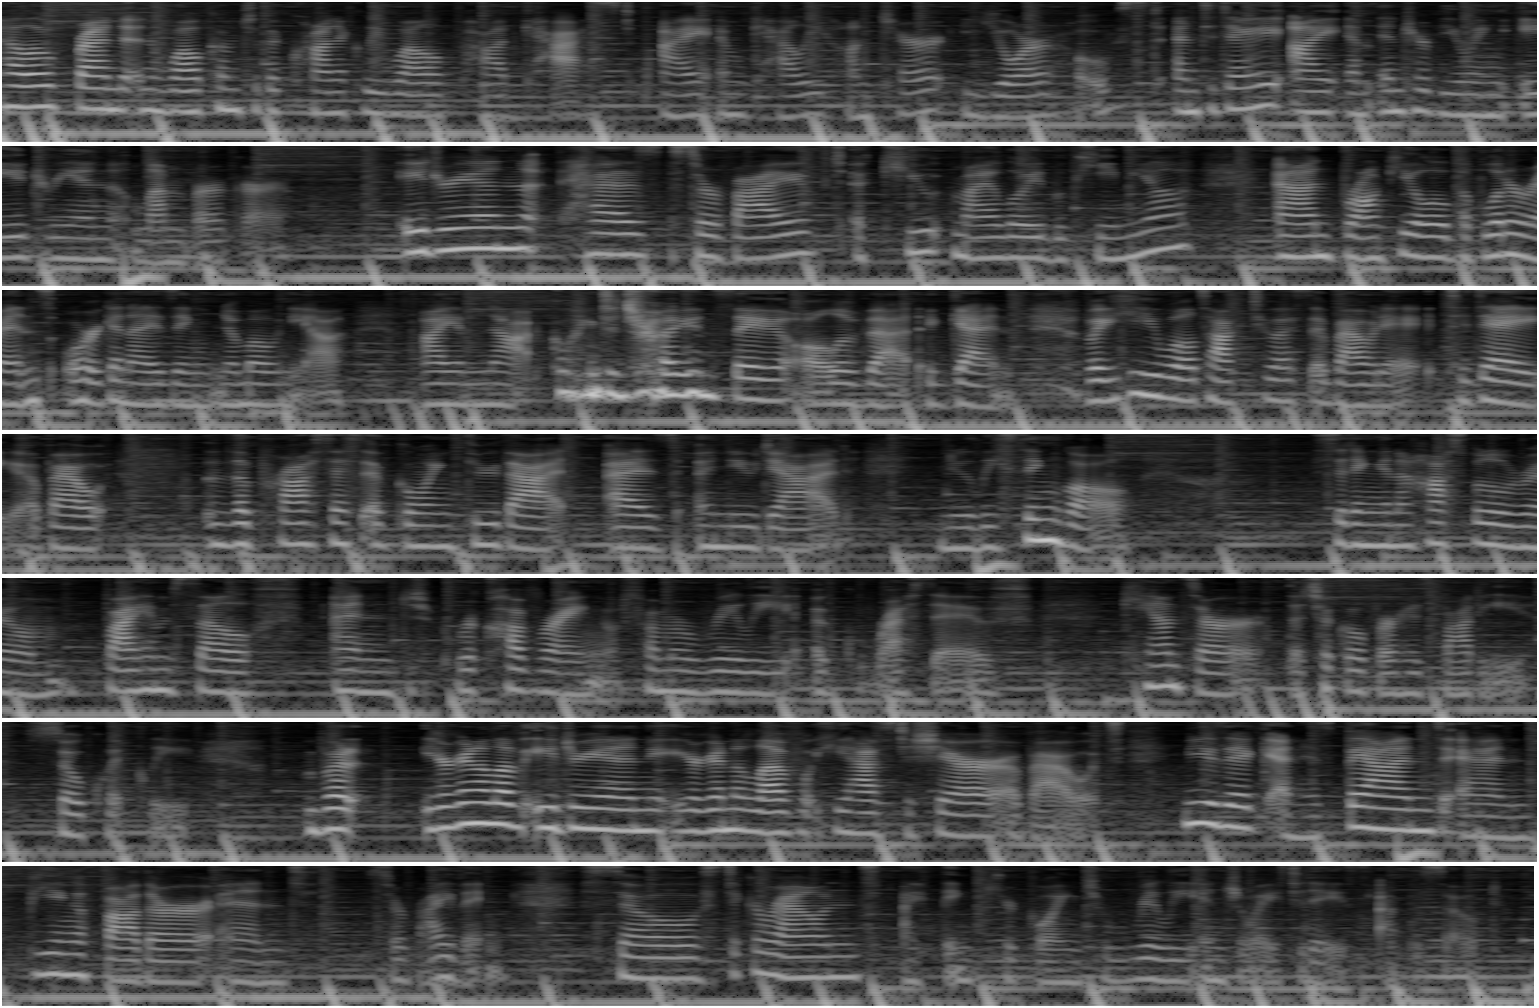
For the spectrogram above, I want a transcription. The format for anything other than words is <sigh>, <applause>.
Hello, friend, and welcome to the Chronically Well podcast. I am Callie Hunter, your host, and today I am interviewing Adrian Lemberger. Adrian has survived acute myeloid leukemia and bronchial obliterans organizing pneumonia. I am not <laughs> going to try and say all of that again, but he will talk to us about it today about the process of going through that as a new dad, newly single sitting in a hospital room by himself and recovering from a really aggressive cancer that took over his body so quickly. But you're gonna love Adrian. You're gonna love what he has to share about music and his band and being a father and surviving. So stick around. I think you're going to really enjoy today's episode.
